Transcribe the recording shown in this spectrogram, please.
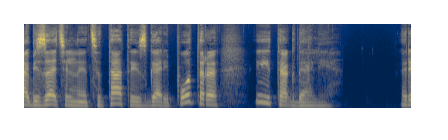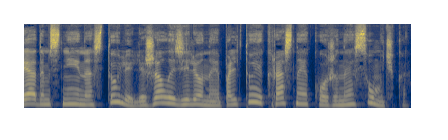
обязательная цитата из Гарри Поттера и так далее. Рядом с ней на стуле лежало зеленое пальто и красная кожаная сумочка,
